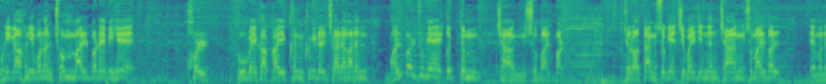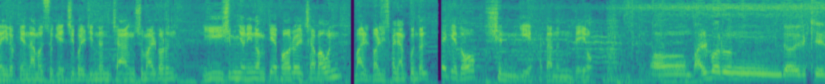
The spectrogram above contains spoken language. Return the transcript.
우리가 흔히 보는 좀말벌에 비해 헐 두 배 가까이 큰 크기를 자랑하는 말벌 중에 으뜸 장수 말벌. 주로 땅 속에 집을 짓는 장수 말벌 때문에 이렇게 나무 속에 집을 짓는 장수 말벌은 20년이 넘게 벌을 잡아온 말벌 사냥꾼들에게도 신기하다는데요. 어, 말벌은 이제 이렇게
